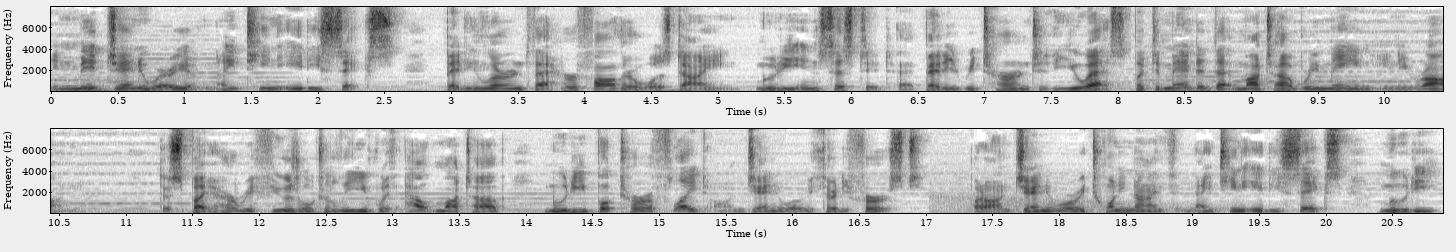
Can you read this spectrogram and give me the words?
In mid January of 1986, Betty learned that her father was dying. Moody insisted that Betty return to the US, but demanded that Mahtab remain in Iran. Despite her refusal to leave without Mahtab, Moody booked her a flight on January 31st. But on January 29, 1986, Moody,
